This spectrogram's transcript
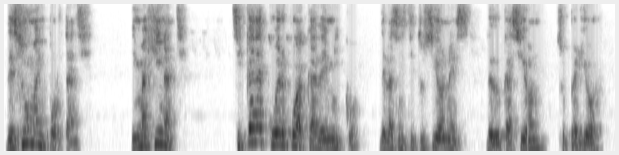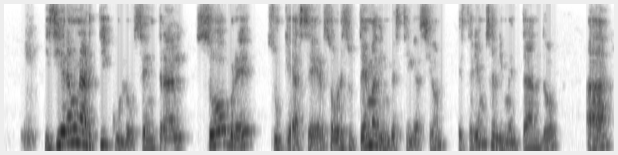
de suma importancia. Imagínate, si cada cuerpo académico de las instituciones de educación superior hiciera un artículo central sobre su quehacer, sobre su tema de investigación, estaríamos alimentando a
